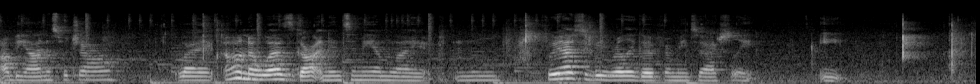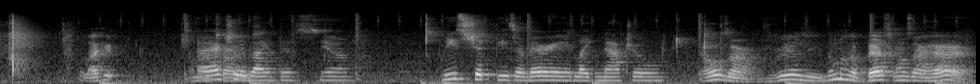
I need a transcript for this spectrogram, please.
I'll be honest with y'all. Like, I don't know what's gotten into me. I'm like, mm, food has to be really good for me to actually eat. Like it? I actually like this, yeah. These chickpeas are very, like, natural. Those are really, them are the best ones I had.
